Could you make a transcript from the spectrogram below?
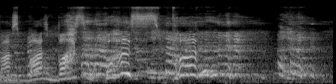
बस बस बस बस बस।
